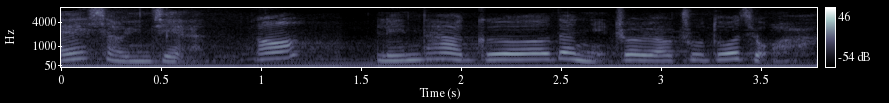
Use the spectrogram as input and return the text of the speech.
哎，小云姐，啊，林大哥在你这儿要住多久啊？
